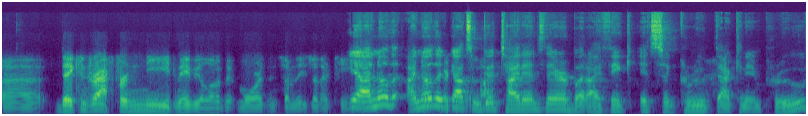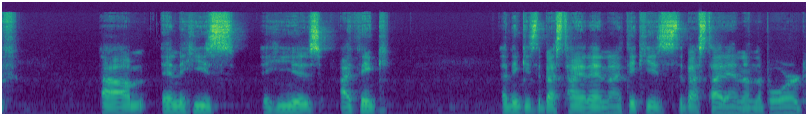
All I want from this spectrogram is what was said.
Uh, they can draft for need maybe a little bit more than some of these other teams. yeah, I know that I know they've got some top. good tight ends there, but I think it's a group that can improve. Um, and he's he is I think I think he's the best tight end. I think he's the best tight end on the board.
